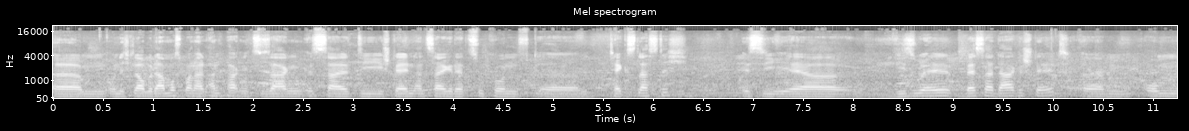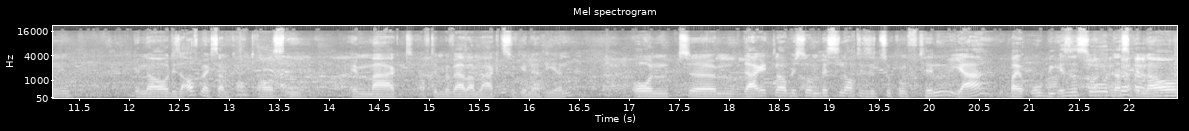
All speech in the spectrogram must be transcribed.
Ähm, und ich glaube, da muss man halt anpacken zu sagen, ist halt die Stellenanzeige der Zukunft äh, textlastig? Ist sie eher visuell besser dargestellt, ähm, um genau diese Aufmerksamkeit draußen im Markt, auf dem Bewerbermarkt zu generieren? Und ähm, da geht, glaube ich, so ein bisschen auch diese Zukunft hin. Ja, bei Obi ist es so, dass genau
